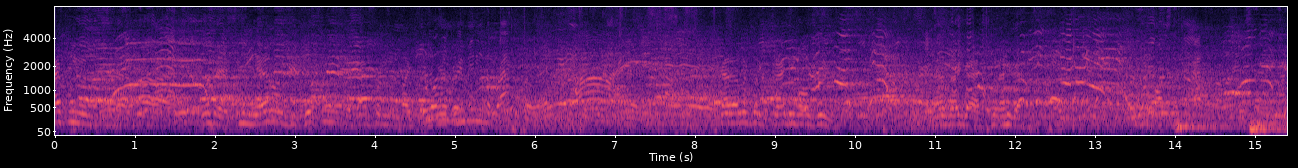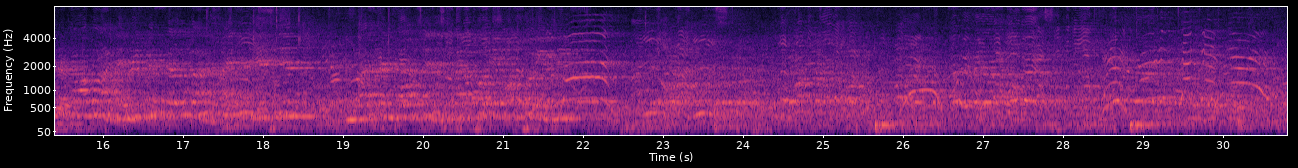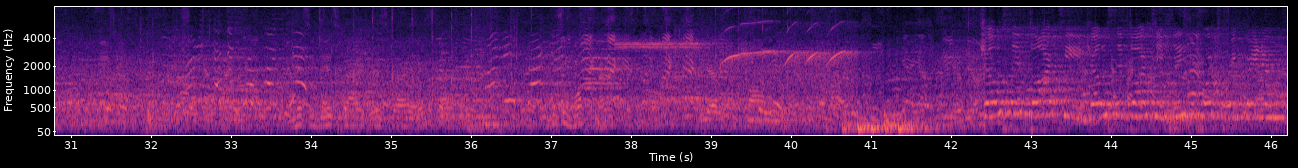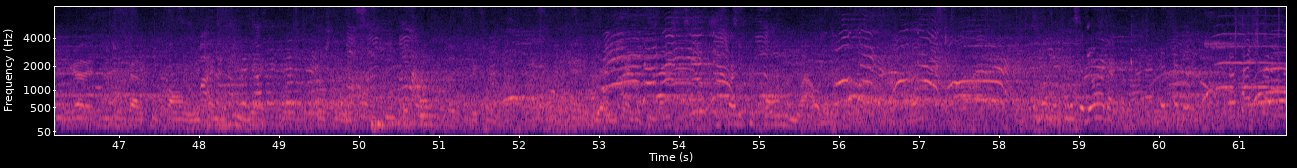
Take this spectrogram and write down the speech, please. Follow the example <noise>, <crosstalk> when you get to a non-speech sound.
guy from the, uh, was it Jiu-Jitsu? The guy from, like, the There wasn't very many in the bracket, though, right? Ah, guy that looks like Dragon Ball Z. That guy, <laughs> that guy. Yeah. got to keep calling. them. Can't just keep first one. This one, this one. Yeah, you got to keep, just try to keep calling them louder. Right?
